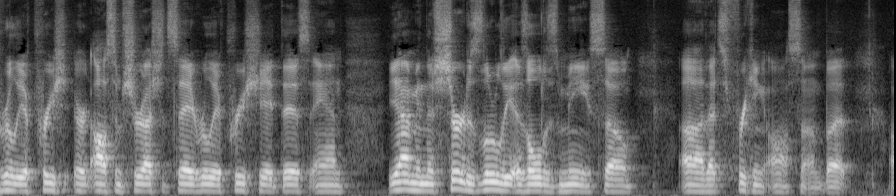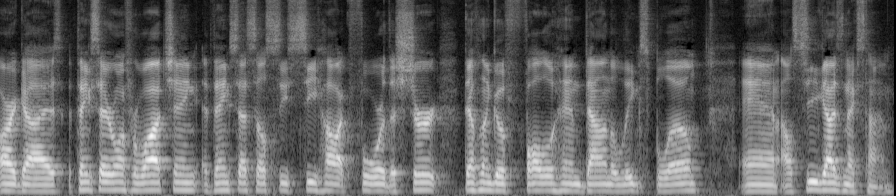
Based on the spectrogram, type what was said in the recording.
really appreciate, or awesome shirt, I should say. Really appreciate this. And yeah, I mean, the shirt is literally as old as me, so uh, that's freaking awesome. But all right, guys, thanks everyone for watching. Thanks SLC Seahawk for the shirt. Definitely go follow him down the links below, and I'll see you guys next time.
